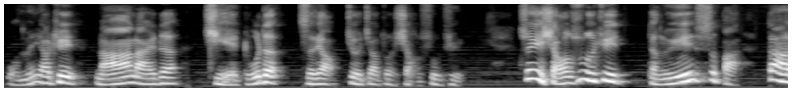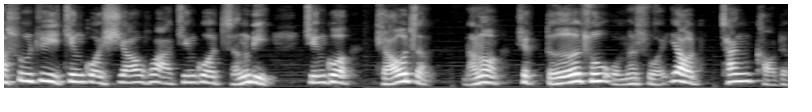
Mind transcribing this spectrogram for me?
我们要去拿来的解读的资料就叫做小数据。所以小数据等于是把大数据经过消化、经过整理、经过调整，然后去得出我们所要参考的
